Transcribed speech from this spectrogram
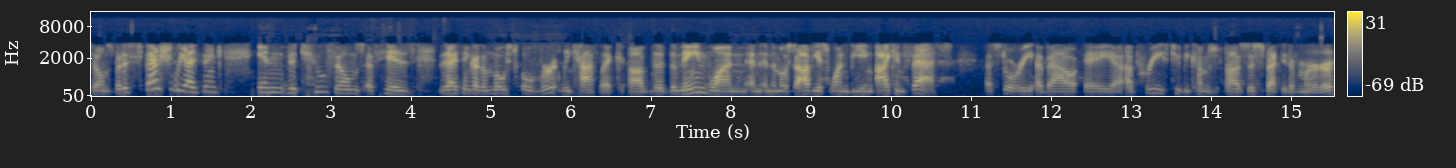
films, but especially I think in the two films of his that I think are the most overtly Catholic. Uh, the the main one and, and the most obvious one being I Confess, a story about a uh, a priest who becomes uh, suspected of murder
